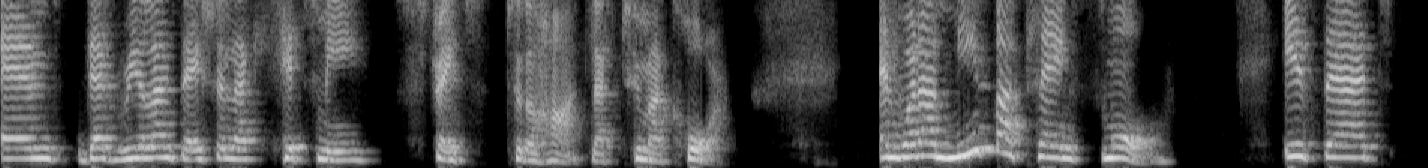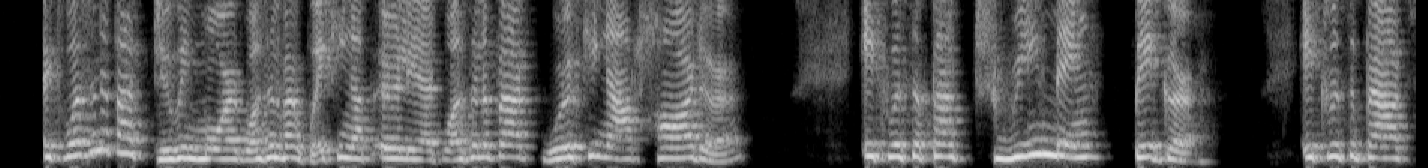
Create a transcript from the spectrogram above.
And that realization like hit me straight to the heart, like to my core. And what I mean by playing small is that it wasn't about doing more. It wasn't about waking up earlier. It wasn't about working out harder. It was about dreaming bigger. It was about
